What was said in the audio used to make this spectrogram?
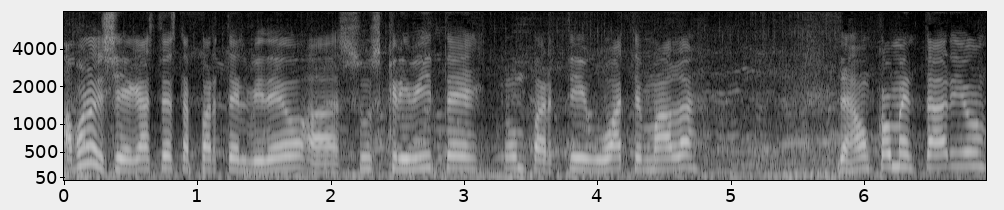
Ah, bueno, y si llegaste a esta parte del video, a suscribirte, compartir Guatemala, deja un comentario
